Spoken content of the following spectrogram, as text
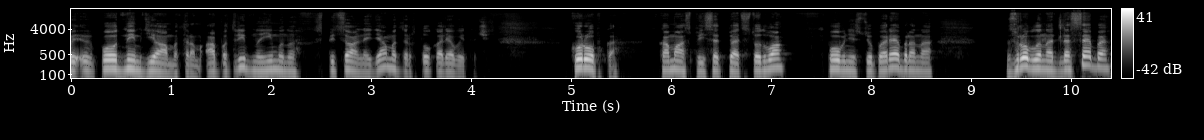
е, по одним діаметрам, а потрібно іменно спеціальний діаметр, хто каря виточить. Коробка КАМАЗ 55-102, повністю перебрана, зроблена для себе.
